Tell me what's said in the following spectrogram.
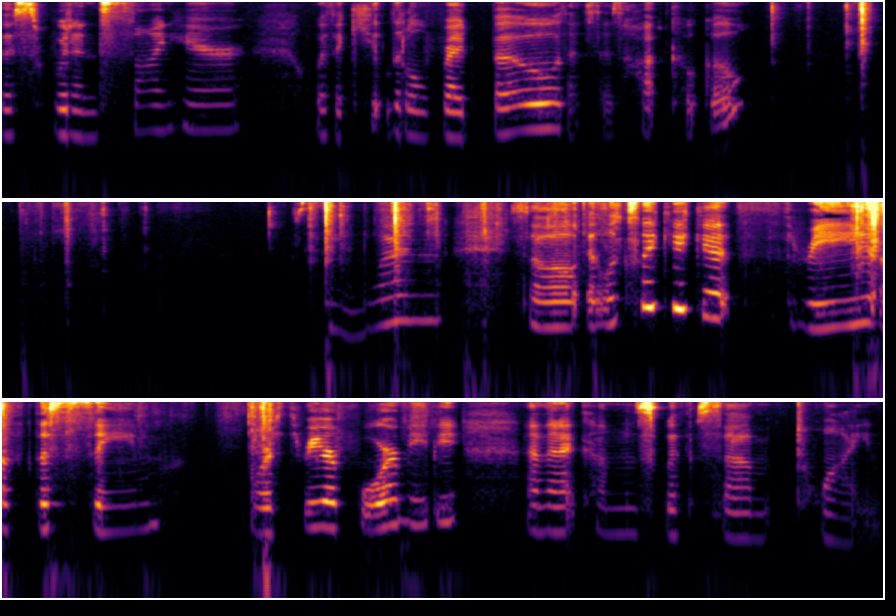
this wooden sign here with a cute little red bow that says hot cocoa. Same one. So it looks like you get three of the same, or three or four maybe, and then it comes with some twine.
